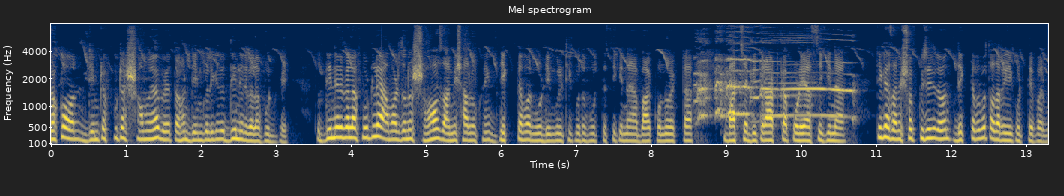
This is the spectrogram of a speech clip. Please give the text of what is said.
যখন ডিমটা ফুটার সময় হবে, তখন ডিমগুলি কিন্তু দিনের বেলা ফুটবে। তো দিনের বেলা ফুটলে আমার জন্য সহজ, আমি সার্বক্ষণিক দেখতে পারব ডিমগুলি ঠিকমতো ফুটতেছে কিনা বা কোনো একটা বাচ্চার ভিতরে আটকা পড়ে আছে কিনা। ঠিক আছে, আমি সব কিছু তখন দেখতে পারব তদারকি করতে পারব।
